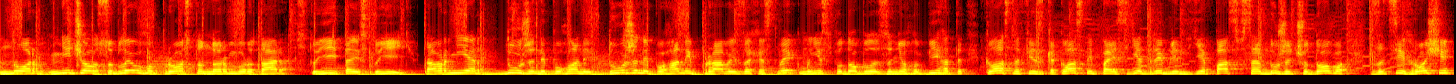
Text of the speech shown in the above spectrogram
норм, нічого особливого, просто норм воротар стоїть та й стоїть. Тавернієр дуже непоганий, дуже непоганий правий захисник. Мені сподобалось за нього бігати. Класна фізика, класний пейс, є дриблінг, є пас, все дуже чудово. За ці гроші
